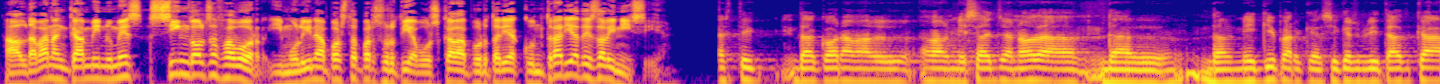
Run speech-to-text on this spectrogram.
Al davant, en canvi, només 5 gols a favor i Molina aposta per sortir a buscar la porteria contrària des de l'inici. Estic d'acord amb, el, amb el missatge no, de, del, del Miqui perquè sí que és veritat que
